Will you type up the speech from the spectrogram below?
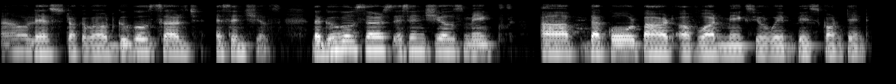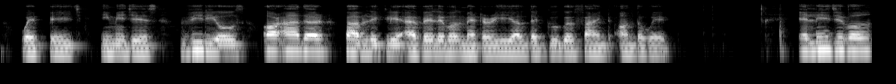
Now let's talk about Google Search Essentials. The Google Search Essentials makes up the core part of what makes your web-based content, web page, images, videos, or other publicly available material that Google find on the web eligible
